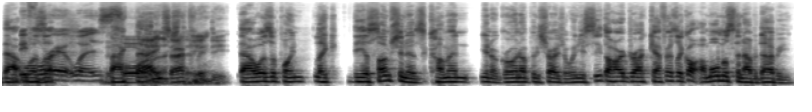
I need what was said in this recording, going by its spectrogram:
That was before a, it was back Before then. Exactly. that was a point. Like the assumption is coming, you know, growing up in Sharjah. When you see the Hard Rock Cafe, it's like, oh, I'm almost in Abu Dhabi.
